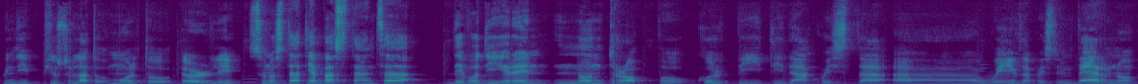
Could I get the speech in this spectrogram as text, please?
quindi più sul lato molto early, sono stati abbastanza devo dire, non troppo colpiti da questa uh, wave, da questo inverno,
